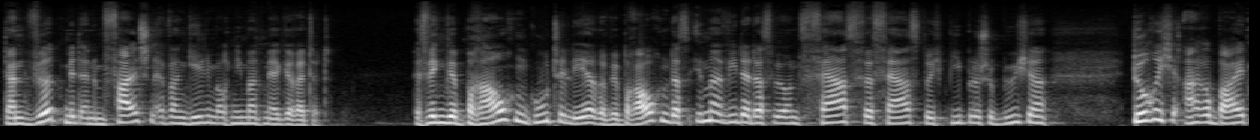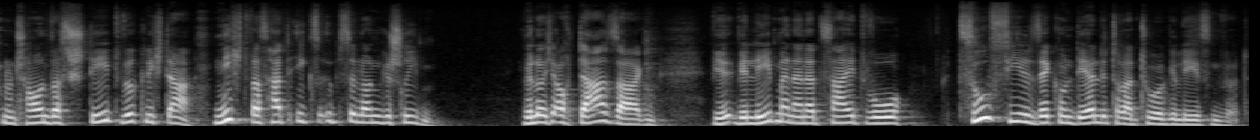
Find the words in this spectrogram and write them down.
dann wird mit einem falschen Evangelium auch niemand mehr gerettet. Deswegen, wir brauchen gute Lehre. Wir brauchen das immer wieder, dass wir uns Vers für Vers durch biblische Bücher durcharbeiten und schauen, was steht wirklich da. Nicht, was hat XY geschrieben. Ich will euch auch da sagen, wir, wir leben in einer Zeit, wo zu viel Sekundärliteratur gelesen wird,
